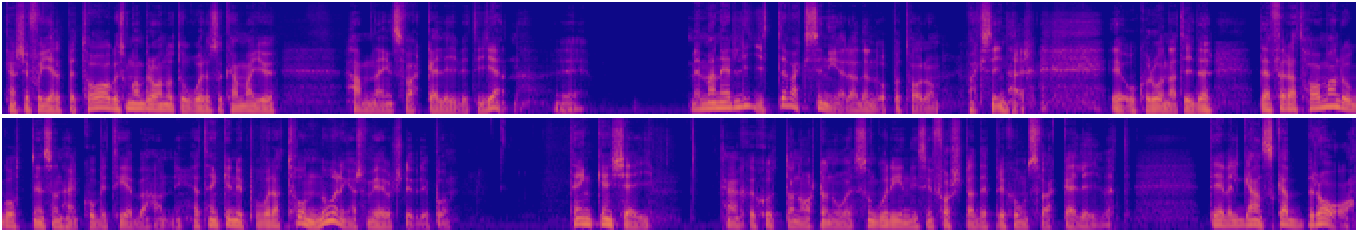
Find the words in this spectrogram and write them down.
kanske får hjälp ett tag och så är man bra något år och så kan man ju hamna i en svacka i livet igen. Eh, men man är lite vaccinerad ändå, på tal om vaccin här eh, och coronatider. Därför att har man då gått en sån här KBT-behandling, jag tänker nu på våra tonåringar som vi har gjort studier på. Tänk en tjej, kanske 17-18 år, som går in i sin första depressionssvacka i livet. Det är väl ganska bra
